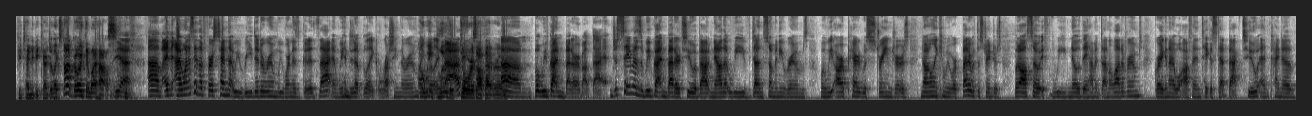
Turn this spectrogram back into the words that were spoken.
pretend to be character. Like stop going through my house. Yeah. Um, I, th- I want to say the first time that we redid a room, we weren't as good as that, and we ended up like rushing the room. Like, oh, we really blew fast. the doors off that room. Um, but we've gotten better about that. Just same as we've gotten better too about now that we've done so many rooms when we are paired with strangers, not only can we work better with the strangers, but also if we know they haven't done a lot of rooms, Greg and I will often take a step back too and kind of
